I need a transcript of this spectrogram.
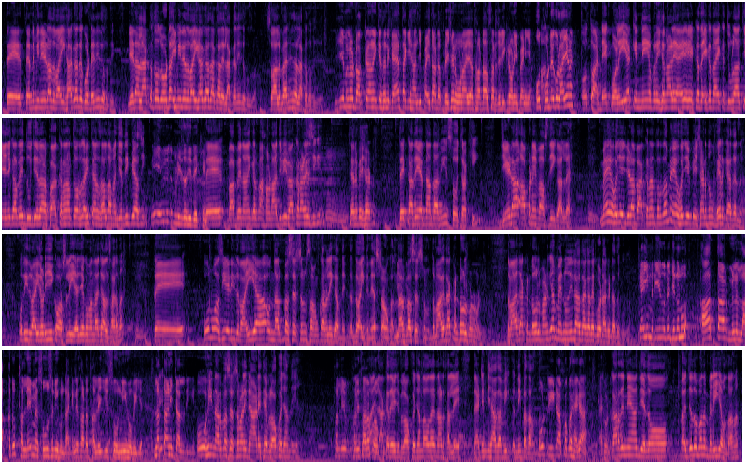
ਤੇ 3 ਮਹੀਨੇ ਜਿਹੜਾ ਦਵਾਈ ਖਾ ਗਿਆ ਤੇ ਗੋਡੇ ਨਹੀਂ ਦੁਖਦੇ। ਜਿਹੜਾ ਲੱਕ ਤੋਂ 2.5 ਮਹੀਨੇ ਦਵਾਈ ਖਾ ਗਿਆ ਤਾਂ ਕਦੇ ਲੱਕ ਨਹੀਂ ਦੁਖੂਗਾ। ਸਵਾਲ ਪੈ ਨਹੀਂ ਤਾਂ ਲੱਕ ਦੁਖ ਜੇ। ਜੇ ਮਤਲਬ ਡਾਕਟਰਾਂ ਨੇ ਕਿਸੇ ਨੇ ਕਹਿ ਦਿੱਤਾ ਕਿ ਹਾਂਜੀ ਭਾਈ ਤੁਹਾਡਾ ਆਪਰੇਸ਼ਨ ਹੋਣਾ ਜਾਂ ਤੁਹਾਡਾ ਸਰਜਰੀ ਕਰਾਉਣੀ ਪੈਣੀ ਆ ਉਹ ਤੁਹਾਡੇ ਕੋਲ ਆ ਜਾਣ? ਉਹ ਤੁਹਾਡੇ ਕੋਲ ਹੀ ਆ ਕਿੰਨੇ ਆਪਰੇਸ਼ਨ ਵਾਲੇ ਆਏ ਇੱਕ ਇੱਕ ਦਾ ਇੱਕ ਚੂਲਾ ਚੇਂਜ ਕਰਦੇ ਦੂਜੇ ਦਾ ਫਾਕਰ ਨਾਲ ਤੁਰਦਾ ਸੀ 3 ਸਾਲ ਦਾ ਮੰਜੇ ਦੀ ਪਿਆ ਸੀ। ਨਹੀਂ ਇਹੋ ਜਿਹੇ ਮਰੀਜ਼ ਅਸੀਂ ਦੇਖੇ। ਤੇ ਬਾਬੇ ਨਾਨਕ ਕਿਰਪਾ ਹੁਣ ਅੱਜ ਵੀ ਵਾਕਰ ਵਾਲੇ ਸੀਗੇ ਤਿੰਨ ਪੇਸ਼ੈਂਟ। ਤੇ ਕਦੇ ਇਦਾਂ ਦਾ ਨਹੀਂ ਸੋਚ ਰੱਖੀ। ਜਿਹੜਾ ਆਪਣੇ ਵੱਸ ਦੀ ਗੱਲ ਹੈ ਮੈਂ ਇਹੋ ਜਿਹੇ ਜਿਹੜਾ ਵਾਕਰ ਨਾਲ ਤੁਰਦਾ ਮੈਂ ਇਹੋ ਜਿਹੇ ਪੇਸ਼ੈਂਟ ਨੂੰ ਫਿਰ ਕਹਿ ਦਿੰਦਾ। ਉਹਦੀ ਦਵਾਈ ਥੋੜੀ ਜਿਹੀ ਕਾਸਟਲੀ ਹੈ ਜੇ ਕੋਈ ਬੰਦਾ ਚੱਲ ਸਕਦਾ। ਤੇ ਉਹਨੂੰ ਅਸੀਂ ਜਿਹੜੀ ਦਵਾਈ ਆ ਉਹ ਨਰਵਸ ਸਿਸਟਮ ਸਟਰੋਂਗ ਕਰਨ ਲਈ ਕਰਦੇ ਦਵਾਈ ਦਿੰਦੇ ਆ ਸਟਰੋਂਗ ਨਰਵਸ ਸਿਸਟਮ ਦਿਮਾਗ ਦਾ ਕੰਟਰੋਲ ਬਣਾਉਣ ਲਈ। ਦਿਮਾਗ ਦਾ ਕੰਟਰੋਲ ਬਣ ਗਿਆ ਮੈਨੂੰ ਨਹੀਂ ਲੱਗਦਾ ਕਦੇ ਗੋਡਾ ਗਿੱਟਾ ਦੁਖੂਗਾ। ਕਈ ਮਰੀਜ਼ ਹੁੰਦੇ ਜਿਨ੍ਹਾਂ ਨੂੰ ਆਹ ਤਾਂ ਮਤਲਬ ਲੱਕ ਤੋਂ ਥੱਲੇ ਮਹਿਸੂਸ ਨਹੀਂ ਹੁੰਦਾ ਕਹਿੰਦੇ ਸਾਡਾ ਥੱਲੇ ਜੀ ਸੋਨੀ ਹੋ ਗਈ ਹੈ ਲੱਤਾਂ ਨਹੀਂ ਚੱਲ ਰਹੀਆਂ ਉਹੀ ਨਰਵਸ ਸਿਸਟਮ ਵਾਲੀ ਨਾੜ ਇੱਥੇ ਬਲੌਕ ਹੋ ਜਾਂਦੀ ਆ। ਥੱਲੇ ਥੱਲੇ ਸਾਰਾ ਹਾਂ, ਬਲੌਕ ਲੱਕ ਦੇ ਵਿੱਚ ਬਲੌਕ ਹੋ ਜਾਂਦਾ ਉਹਦੇ ਨਾਲ ਥੱਲੇ ਲੈਟਿਨ ਪਿਸ਼ਾਬ ਦਾ ਵੀ ਨਹੀਂ ਪਤਾ ਹੁੰਦਾ। ਉਹ ਟ੍ਰੀਟ ਆਪਾਂ ਕੋਲ ਹੈਗਾ? ਕਰ ਦਿੰਦੇ ਆ ਜਦੋਂ ਜਦੋਂ ਬੰਦਾ ਮਰੀਜ਼ ਆਉਂਦਾ ਨਾ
